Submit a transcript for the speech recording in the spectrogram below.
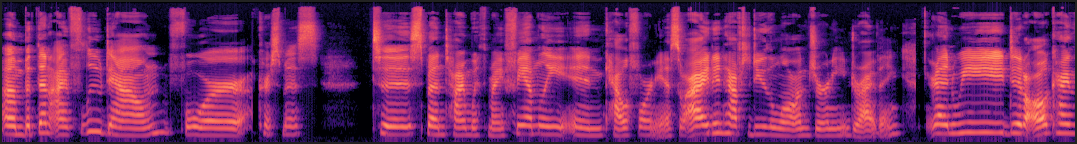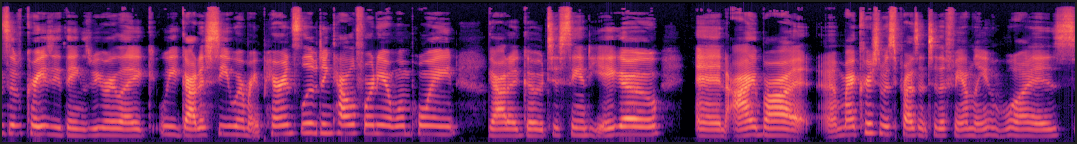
Um, but then I flew down for Christmas to spend time with my family in California. So I didn't have to do the long journey driving. And we did all kinds of crazy things. We were like, we got to see where my parents lived in California at one point, got to go to San Diego. And I bought uh, my Christmas present to the family was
